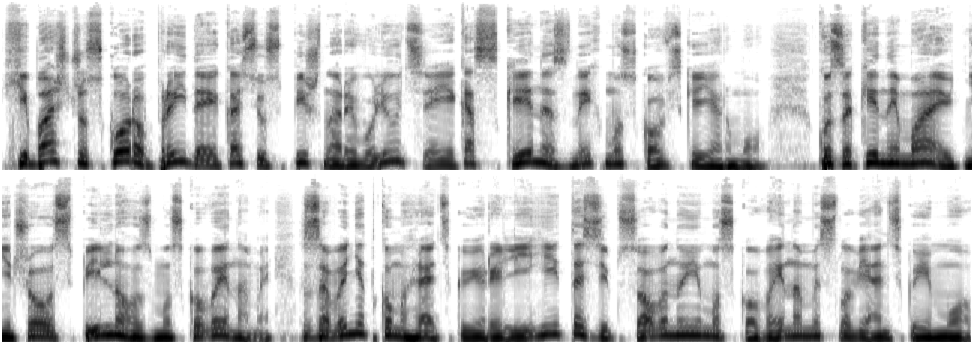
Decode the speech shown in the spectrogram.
Хіба що скоро прийде якась успішна революція, яка скине з них московське ярмо? Козаки не мають нічого спільного з московинами, за винятком грецької релігії та зіпсованої московинами слов'янської мови.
